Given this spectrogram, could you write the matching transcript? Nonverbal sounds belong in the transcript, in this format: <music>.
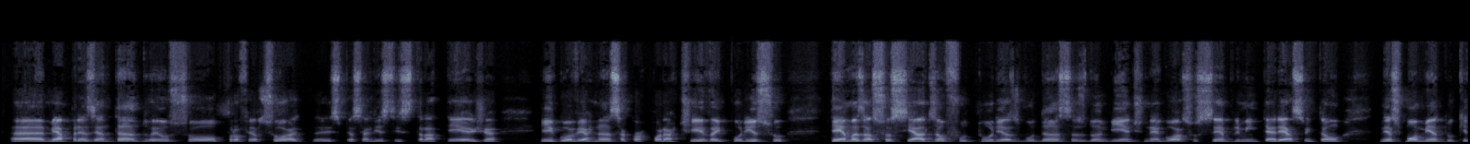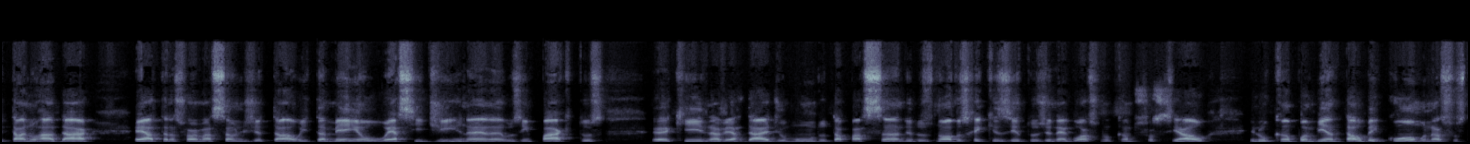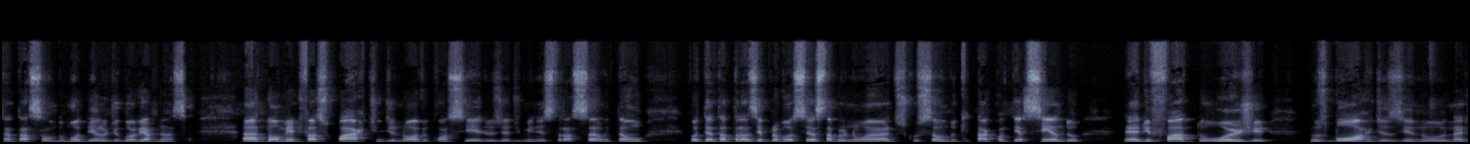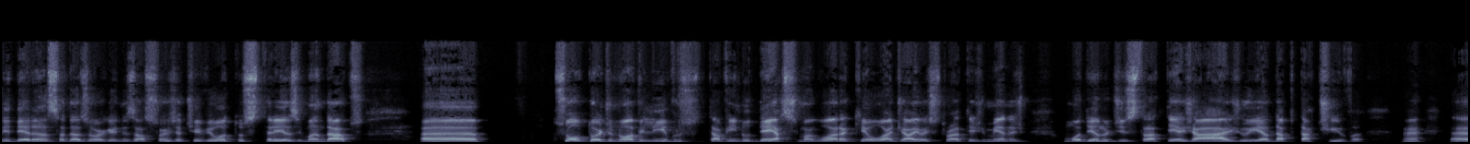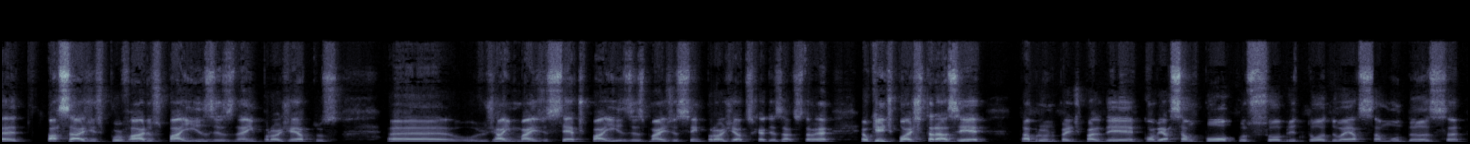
Uh, me apresentando, eu sou professor, especialista em estratégia e governança corporativa, e por isso temas associados ao futuro e às mudanças do ambiente de negócio sempre me interessam. Então, nesse momento, o que está no radar é a transformação digital e também o SD, né, os impactos que, na verdade, o mundo está passando e dos novos requisitos de negócio no campo social e no campo ambiental, bem como na sustentação do modelo de governança. Atualmente faço parte de nove conselhos de administração, então vou tentar trazer para vocês, tá, Bruno, uma discussão do que está acontecendo, né, de fato, hoje nos boards e no, na liderança das organizações. Já tive outros 13 mandatos. Uh, Sou autor de nove livros, está vindo o décimo agora, que é o Agile Strategy Management, um modelo de estratégia ágil e adaptativa. Né? É, passagens por vários países, né, em projetos é, já em mais de sete países, mais de 100 projetos realizados. Então, é, é o que a gente pode trazer, tá, Bruno, para a gente poder conversar um pouco sobre toda essa mudança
